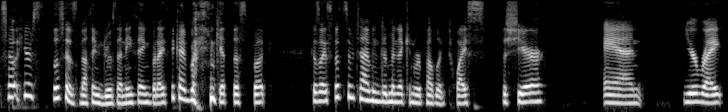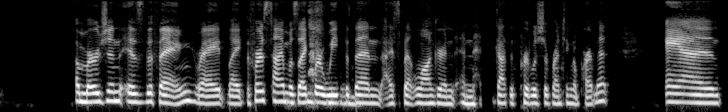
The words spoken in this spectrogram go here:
So here's this has nothing to do with anything, but I think I might get this book because I spent some time in the Dominican Republic twice this year, and you're right. Immersion is the thing, right? Like the first time was like for a week, but then I spent longer and, and got the privilege of renting an apartment. And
